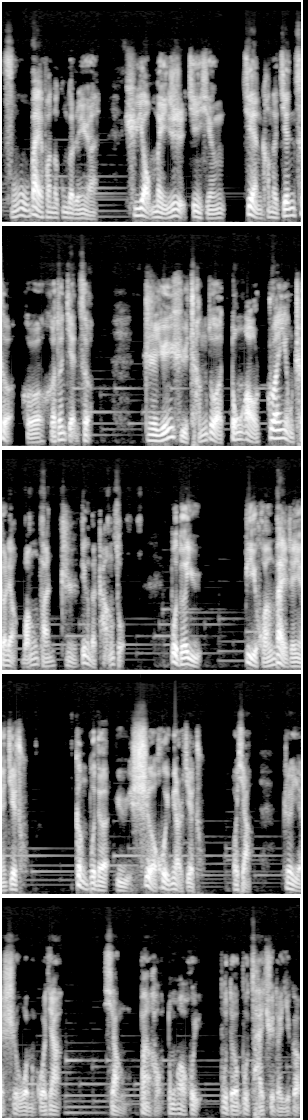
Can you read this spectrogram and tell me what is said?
服务外方的工作人员。需要每日进行健康的监测和核酸检测，只允许乘坐冬奥专用车辆往返指定的场所，不得与闭环外人员接触，更不得与社会面接触。我想，这也是我们国家想办好冬奥会不得不采取的一个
